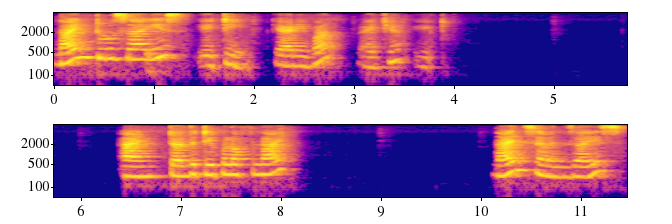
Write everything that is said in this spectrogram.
9 twos is 18. Carry 1, write here 8. And tell the table of 9. 9 sevens is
